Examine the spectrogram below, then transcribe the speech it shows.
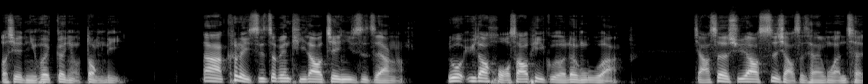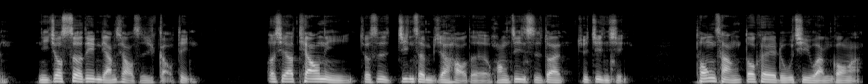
而且你会更有动力。那克里斯这边提到建议是这样啊：如果遇到火烧屁股的任务啊，假设需要四小时才能完成，你就设定两小时去搞定，而且要挑你就是精神比较好的黄金时段去进行，通常都可以如期完工啊。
